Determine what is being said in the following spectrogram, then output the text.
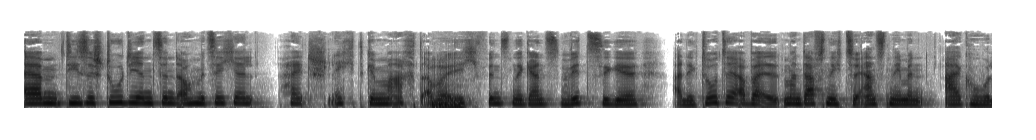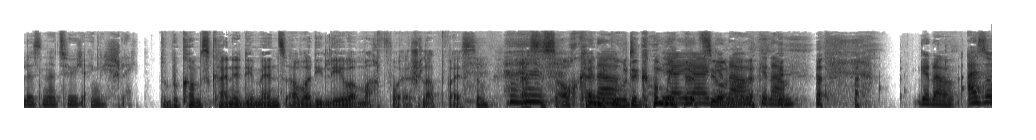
Ähm, diese Studien sind auch mit Sicherheit schlecht gemacht, aber mhm. ich finde es eine ganz witzige Anekdote. Aber man darf es nicht zu ernst nehmen. Alkohol ist natürlich eigentlich schlecht. Du bekommst keine Demenz, aber die Leber macht vorher schlapp, weißt du? Das ist auch keine genau. gute Kombination. Ja, ja, genau, genau. Genau. Also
